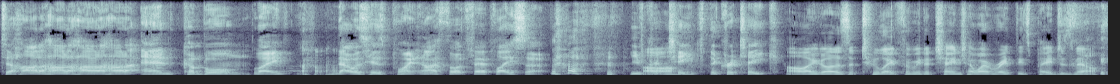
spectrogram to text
to harder, harder, harder, harder, and kaboom. Like that was his point, and I thought, fair play, sir. You've Oh. critiqued the critique. Oh my god, is it too late for me to change how I rate these pages now?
